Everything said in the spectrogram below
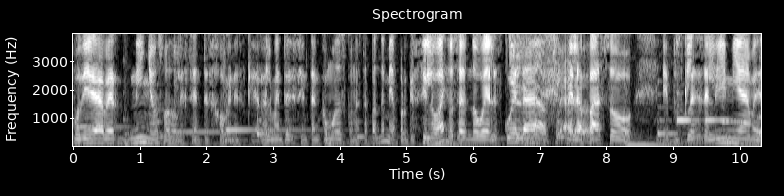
pudiera haber niños o adolescentes jóvenes que realmente se sientan cómodos con esta pandemia, porque sí lo hay, o sea, no voy a la escuela, me la paso eh, pues clases en línea, me,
